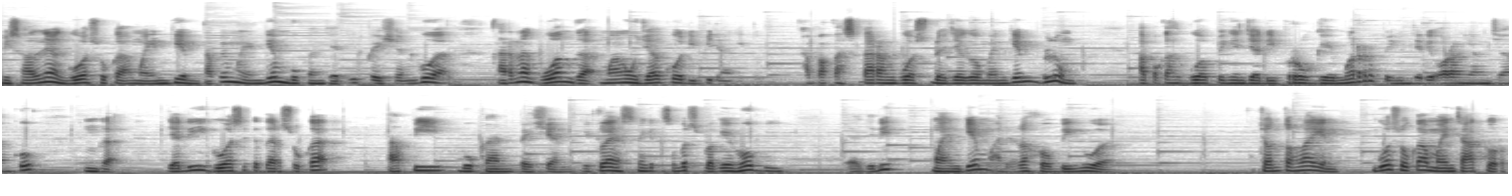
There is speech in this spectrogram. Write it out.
misalnya gue suka main game, tapi main game bukan jadi passion gue, karena gue nggak mau jago di bidang itu. Apakah sekarang gue sudah jago main game? Belum. Apakah gue pengen jadi pro gamer, pengen jadi orang yang jago? Enggak jadi gue sekedar suka tapi bukan passion. Itulah yang sering kita sebut sebagai hobi. Ya, jadi main game adalah hobi gue. Contoh lain, gue suka main catur.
